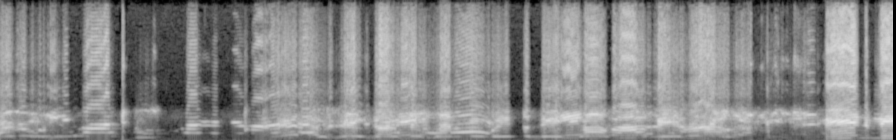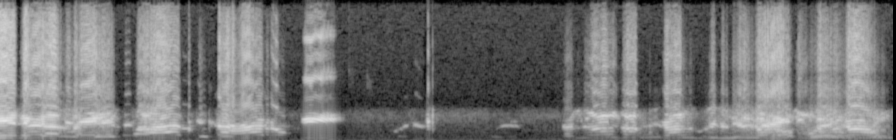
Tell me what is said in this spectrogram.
फिर मेन मेन गल बात कहाँ रुकी कल दिल्ली में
